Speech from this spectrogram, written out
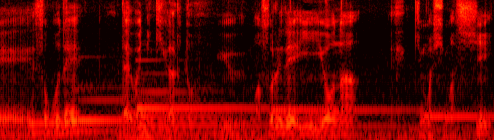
えー、そこでだいぶ人気があるという、まあ、それでいいような気もしますし、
